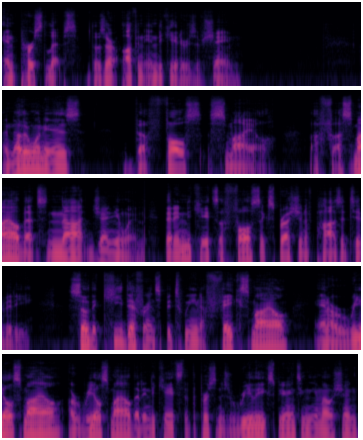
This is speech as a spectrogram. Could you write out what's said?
and pursed lips. Those are often indicators of shame. Another one is the false smile, a, f- a smile that's not genuine, that indicates a false expression of positivity. So, the key difference between a fake smile and a real smile, a real smile that indicates that the person is really experiencing the emotion,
